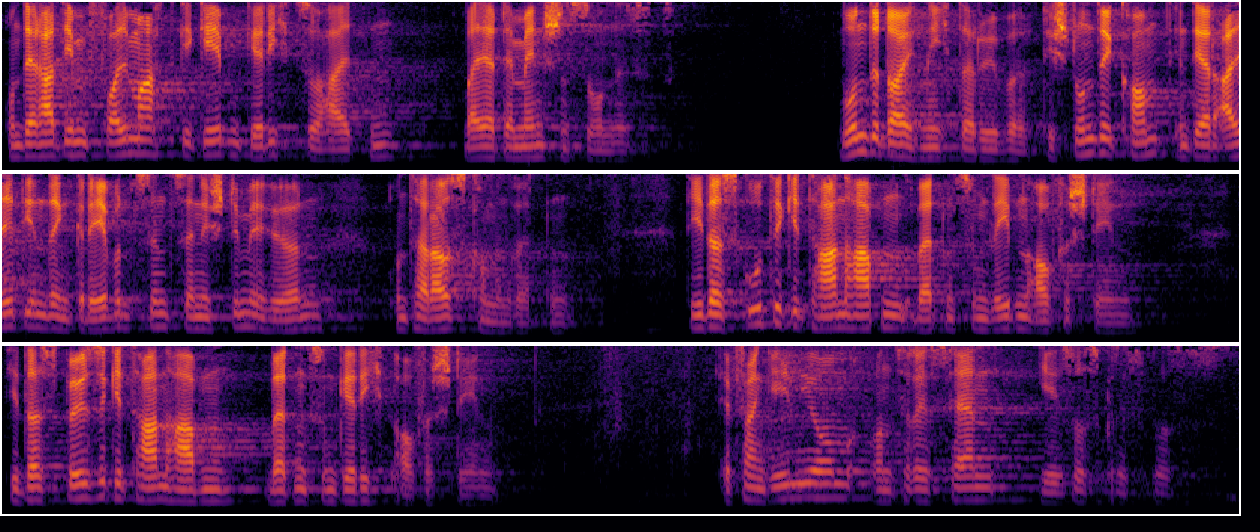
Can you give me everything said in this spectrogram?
Und er hat ihm Vollmacht gegeben, Gericht zu halten, weil er der Menschensohn ist. Wundert euch nicht darüber. Die Stunde kommt, in der alle, die in den Gräbern sind, seine Stimme hören und herauskommen werden. Die das Gute getan haben, werden zum Leben auferstehen. Die das Böse getan haben, werden zum Gericht auferstehen. Evangelium unseres Herrn Jesus Christus.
